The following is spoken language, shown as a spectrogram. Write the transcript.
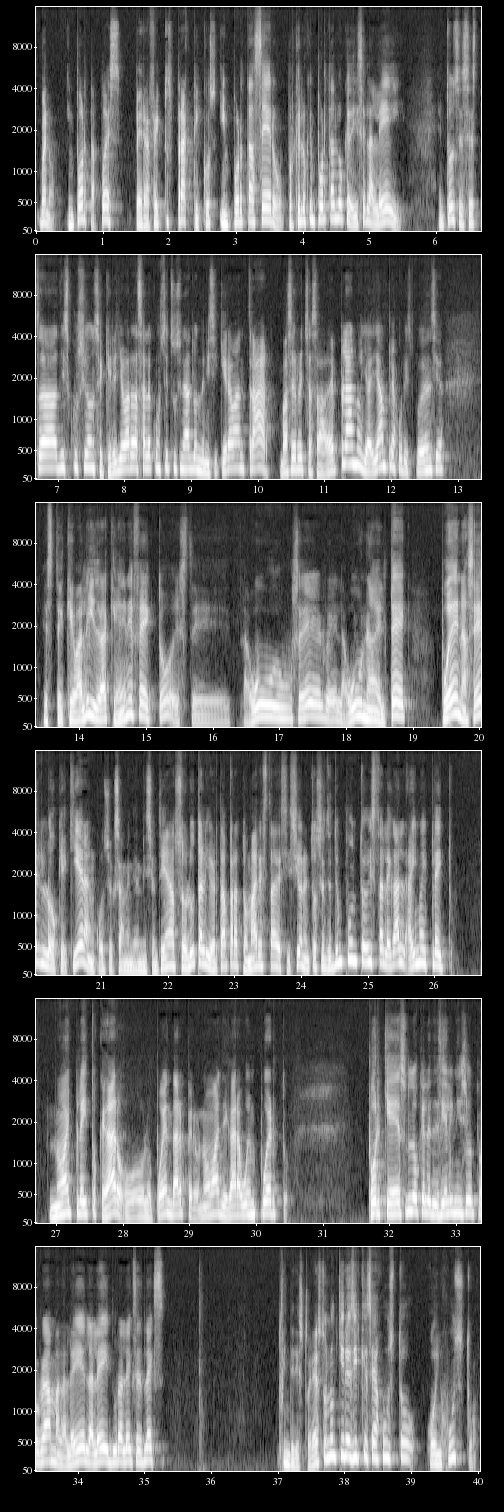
Bueno, importa, pues, pero a efectos prácticos importa cero, porque lo que importa es lo que dice la ley. Entonces, esta discusión se quiere llevar a la sala constitucional donde ni siquiera va a entrar, va a ser rechazada de plano y hay amplia jurisprudencia este, que valida que en efecto este, la UCR, la UNA, el TEC, pueden hacer lo que quieran con su examen de admisión, tienen absoluta libertad para tomar esta decisión. Entonces, desde un punto de vista legal, ahí no hay pleito. No hay pleito que dar, o lo pueden dar, pero no va a llegar a buen puerto. Porque eso es lo que les decía al inicio del programa. La ley es la ley, dura lex es lex. Fin de la historia. Esto no quiere decir que sea justo o injusto.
